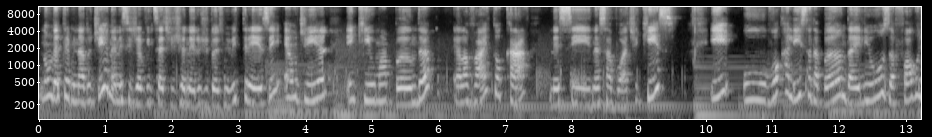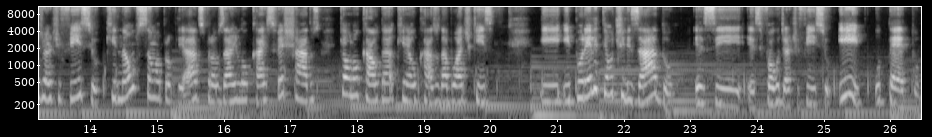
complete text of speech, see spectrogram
num determinado dia, né, nesse dia 27 de janeiro de 2013, é o dia em que uma banda ela vai tocar nesse nessa boate Kiss e o vocalista da banda, ele usa fogos de artifício que não são apropriados para usar em locais fechados, que é o local da, que é o caso da Boate Kiss. E, e por ele ter utilizado esse, esse fogo de artifício e o teto,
